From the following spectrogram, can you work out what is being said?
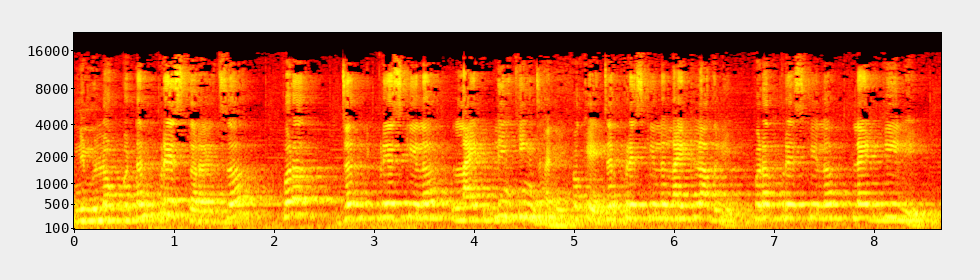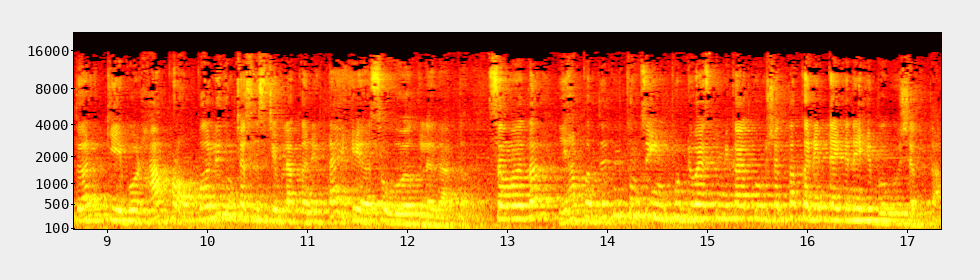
निमलॉक बटन प्रेस करायचं. परत जर प्रेस केलं लाइट ब्लिंकिंग झाली. ओके जर प्रेस केलं लाइट लागली. परत प्रेस केलं लाइट गेली. तर कीबोर्ड हा प्रॉपरली तुमच्या सिस्टीमला कनेक्ट आहे. हे असं ओळखलं जातं. समजलं? या पद्धतीने तुमचं इनपुट डिव्हाइस तुम्ही काय करू शकता? कनेक्ट आहे की नाही हे बघू शकता.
